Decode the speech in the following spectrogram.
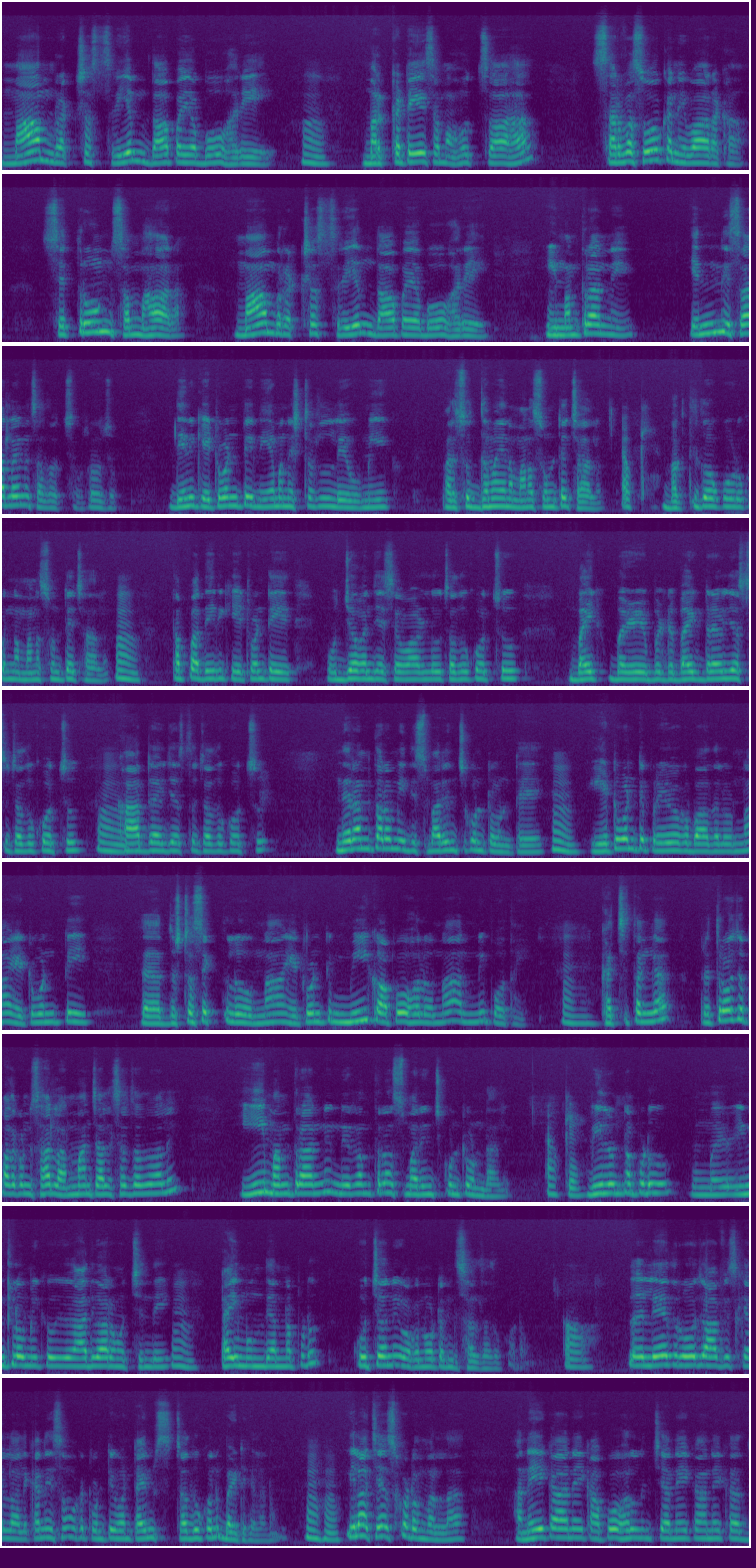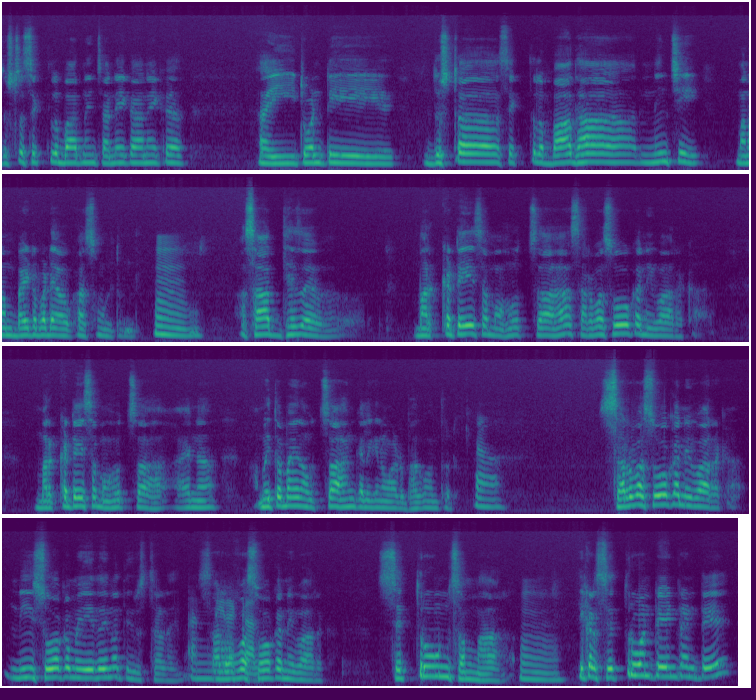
మాం రక్ష శ్రియం దాపయబో హరే మర్కటేశ మహోత్సాహ సర్వశోక నివారక. శత్రూన్ సంహార మాం రక్ష శ్రియం దాపయబో హరే. ఈ మంత్రాన్ని ఎన్నిసార్లైనా చదవచ్చు రోజు. దీనికి ఎటువంటి నియమనిష్టలు లేవు. మీ పరిశుద్ధమైన మనసు ఉంటే చాలు భక్తితో కూడుకున్న మనసు ఉంటే చాలు తప్ప దీనికి ఎటువంటి ఉద్యోగం చేసేవాళ్ళు చదువుకోవచ్చు. బైక్ బైక్ డ్రైవ్ చేస్తూ చదువుకోవచ్చు. కార్ డ్రైవ్ చేస్తూ చదువుకోవచ్చు. నిరంతరం ఇది స్మరించుకుంటూ ఉంటే ఎటువంటి ప్రయోగ బాధలు ఉన్నా ఎటువంటి దుష్టశక్తులు ఉన్నా ఎటువంటి మీకు అపోహలు ఉన్నా అన్నీ పోతాయి. ఖచ్చితంగా ప్రతిరోజు పదకొండు సార్లు హనుమాన్ చాలీసా చదవాలి. ఈ మంత్రాన్ని నిరంతరం స్మరించుకుంటూ ఉండాలి. వీలున్నప్పుడు ఇంట్లో మీకు ఆదివారం వచ్చింది టైం ఉంది అన్నప్పుడు కూర్చొని ఒక నూట ఎనిమిది సార్లు చదువుకోవడం. లేదు రోజు ఆఫీస్కి వెళ్ళాలి కనీసం ఒక ట్వంటీ వన్ టైమ్స్ చదువుకొని బయటకు వెళ్ళడం ఇలా చేసుకోవడం వల్ల అనేక అనేక అపోహల నుంచి అనేక అనేక దుష్ట శక్తుల బారి నుంచి అనేక అనేక ఇటువంటి దుష్ట శక్తుల బాధ నుంచి మనం బయటపడే అవకాశం ఉంటుంది. అసాధ్య మర్కటేశ మహోత్సాహ సర్వశోక నివారక. మర్కటేశ మహోత్సాహ. ఆయన అమితమైన ఉత్సాహం కలిగిన వాడు భగవంతుడు. సర్వశోక నివారక. నీ శోకం ఏదైనా తీరుస్తాడు ఆయన. సర్వశోక నివారక. శత్రువున్ సంహార. ఇక్కడ శత్రువు అంటే ఏంటంటే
